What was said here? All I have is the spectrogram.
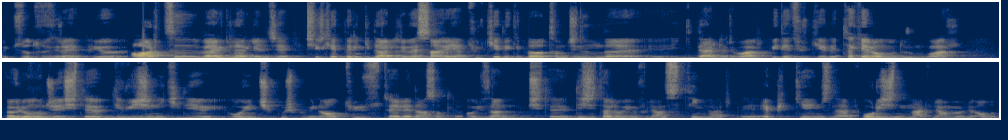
330 lira yapıyor. Artı vergiler gelecek. Şirketlerin giderleri vesaire yani Türkiye'deki dağıtımcının da e, giderleri var. Bir de Türkiye'de tekel olma durumu var. Öyle olunca işte Division 2 diye oyun çıkmış. Bugün 600 TL'den satılıyor. O yüzden işte dijital oyun falan Steam'ler, e, Epic Games'ler, Origin'ler falan böyle alıp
